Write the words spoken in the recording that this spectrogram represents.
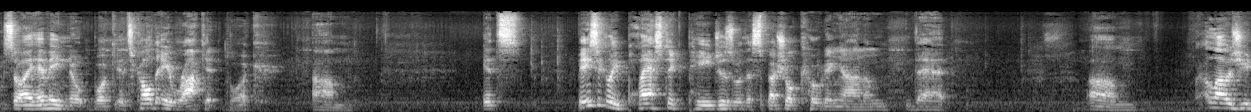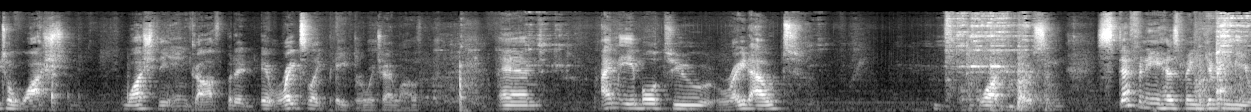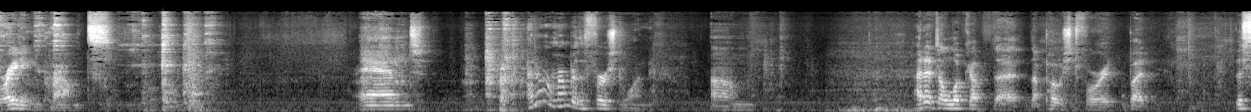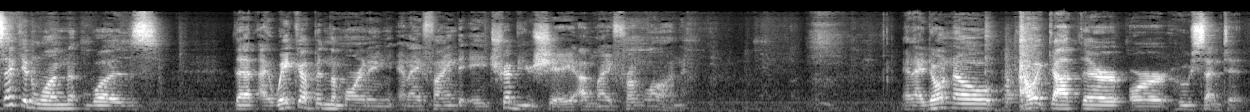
so I have a notebook. It's called a Rocketbook. Um, it's basically plastic pages with a special coating on them that um, allows you to wash wash the ink off, but it, it writes like paper, which I love. And I'm able to write out blog posts. And Stephanie has been giving me writing prompts. And I don't remember the first one. Um, I'd have to look up the, the post for it, but the second one was that I wake up in the morning and I find a trebuchet on my front lawn. And I don't know how it got there or who sent it.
